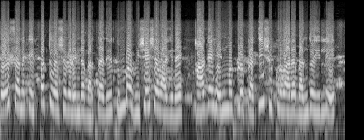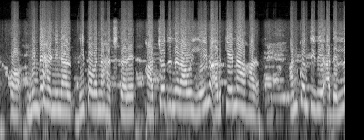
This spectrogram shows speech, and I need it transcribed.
ದೇವಸ್ಥಾನಕ್ಕೆ ಇಪ್ಪತ್ತು ವರ್ಷಗಳಿಂದ ಬರ್ತಾ ಇದೀವಿ. ತುಂಬಾ ವಿಶೇಷವಾಗಿದೆ. ಹಾಗೆ ಹೆಣ್ಮಕ್ಳು ಪ್ರತಿ ಶುಕ್ರವಾರ ಬಂದು ಇಲ್ಲಿ ನಿಂಬೆ ಹಣ್ಣಿನ ದೀಪವನ್ನ ಹಚ್ತಾರೆ. ಹಚ್ಚೋದ್ರಿಂದ ನಾವು ಏನು ಅರ್ಕೆಯನ್ನ ಅನ್ಕೊಂತೀವಿ ಅದೆಲ್ಲ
